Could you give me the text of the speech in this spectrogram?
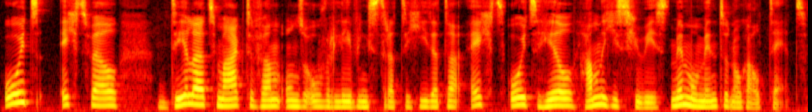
ooit echt wel deel uitmaakte van onze overlevingsstrategie. Dat dat echt ooit heel handig is geweest, met momenten nog altijd.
